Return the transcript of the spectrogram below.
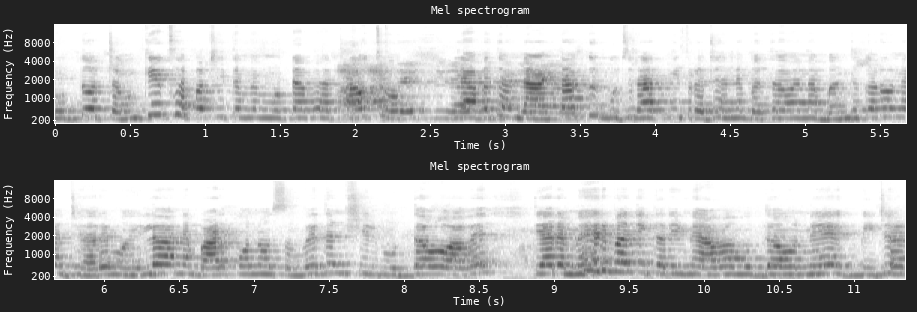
મુદ્દો ચમકે છે, પછી તમે મોટા ભાગ થાવ છો. એટલે આ બધા નાટક ગુજરાતની પ્રજાને બતાવવાના બંધ કરો ને જ્યારે મહિલા અને બાળકોનો સંવેદનશીલ મુદ્દાઓ આવે, ત્યારે મહેરબાની કરીને આવા મુદ્દાઓને બીજા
